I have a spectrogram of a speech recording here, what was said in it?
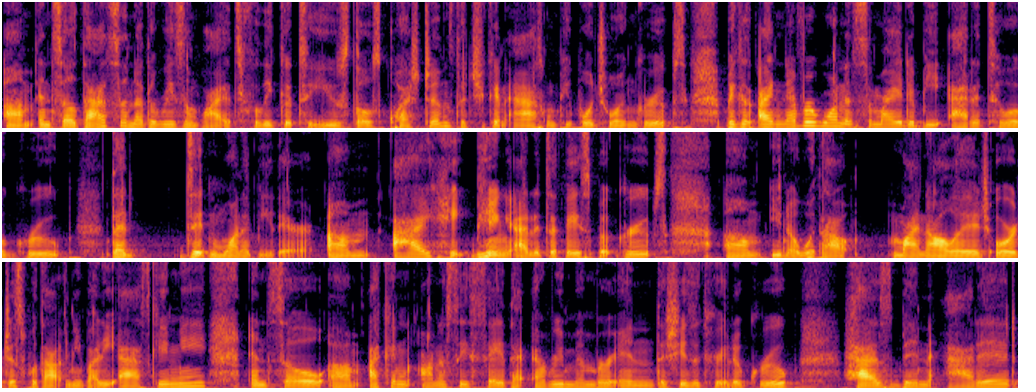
Um, and so that's another reason why it's really good to use those questions that you can ask when people join groups because I never wanted somebody to be added to a group that didn't want to be there. Um, I hate being added to Facebook groups, um, you know, without my knowledge or just without anybody asking me. And so um, I can honestly say that every member in the She's a Creative group has been added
